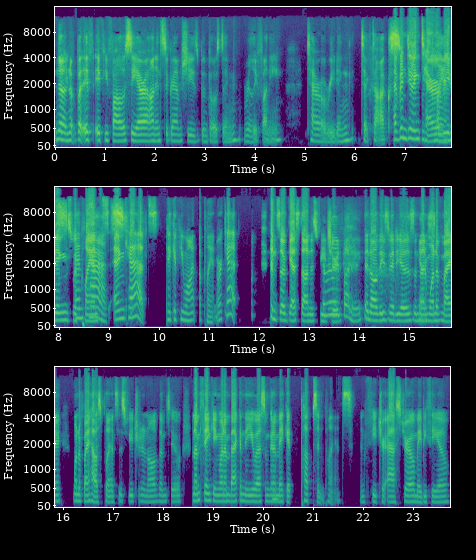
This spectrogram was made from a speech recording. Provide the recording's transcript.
No, no, but if if you follow Sierra on Instagram, she's been posting really funny tarot reading TikToks. I've been doing tarot plants readings with and plants cats. and cats. Pick if you want a plant or a cat. And so Gaston is featured. really funny. in all these videos and then one of my one of my house plants is featured in all of them too and i'm thinking when i'm back in the us i'm going to Mm. make it pups and plants and feature astro maybe theo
